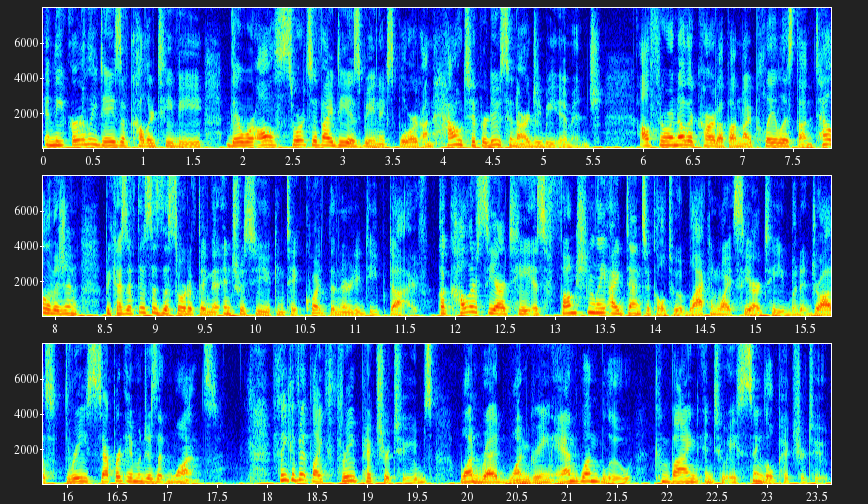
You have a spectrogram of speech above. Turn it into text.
In the early days of color TV, there were all sorts of ideas being explored on how to produce an RGB image. I'll throw another card up on my playlist on television, because if this is the sort of thing that interests you, you can take quite the nerdy deep dive. A color CRT is functionally identical to a black and white CRT, but it draws three separate images at once. Think of it like three picture tubes, one red, one green, and one blue, combined into a single picture tube.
